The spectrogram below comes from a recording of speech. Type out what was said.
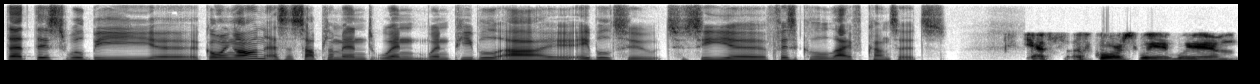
that this will be uh, going on as a supplement when when people are able to to see uh, physical live concerts? yes, of course, we we um,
